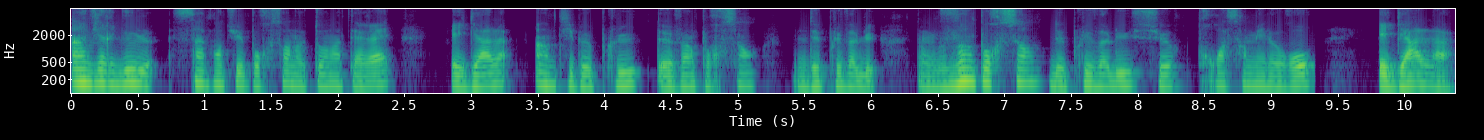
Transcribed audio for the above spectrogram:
1,58% de taux d'intérêt égale un petit peu plus de 20% de plus-value. Donc 20% de plus-value sur 300 000 euros égale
